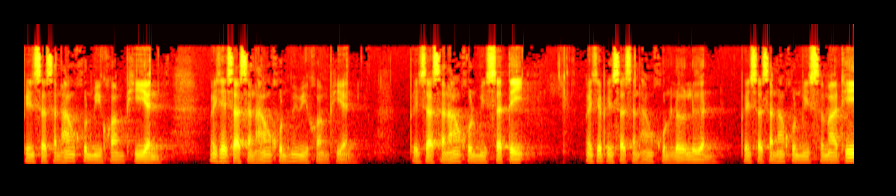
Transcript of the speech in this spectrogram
เป็นศาสนาของคนมีความเพียร ไม่ใช่ศาสนาของคนไม่มีความเพียร เป็นศาสนาของคนมีสติ ไม่ใช่เป็นศาสนาของคนเลื่อเลือน เป็นศาสนาคนมีสมาธิ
